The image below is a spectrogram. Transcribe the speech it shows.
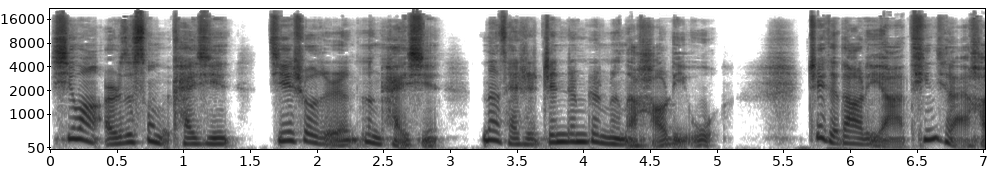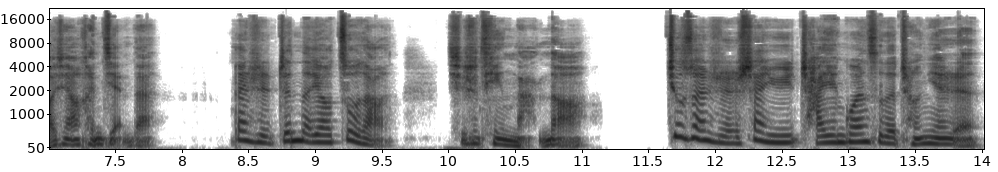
希望儿子送的开心，接受的人更开心，那才是真真正正的好礼物。这个道理啊，听起来好像很简单，但是真的要做到，其实挺难的啊。就算是善于察言观色的成年人，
